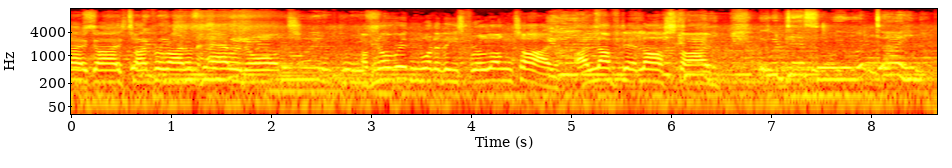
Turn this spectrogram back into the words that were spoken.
Go guys, time for a ride on Aeronaut. I've not ridden one of these for a long time. I loved it last time. We were dancing, we were dying.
